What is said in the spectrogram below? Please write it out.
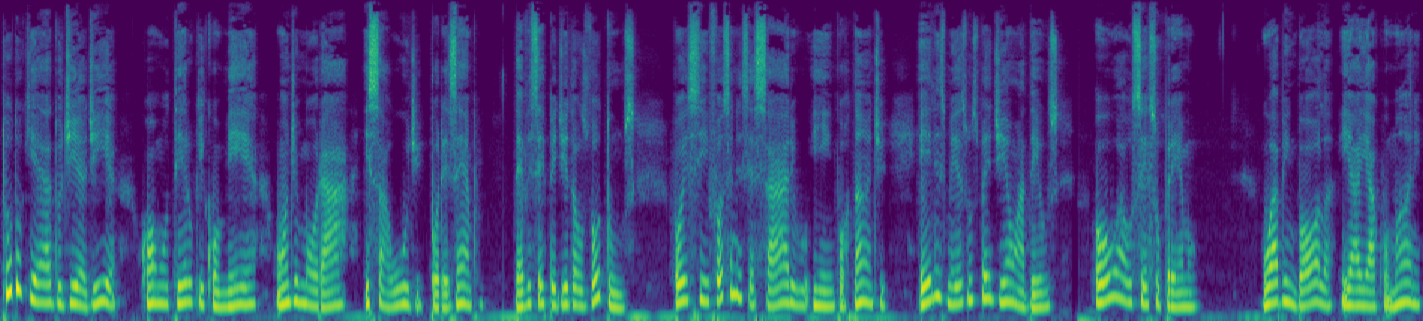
Tudo o que é do dia a dia, como ter o que comer, onde morar e saúde, por exemplo, deve ser pedido aos voduns, pois se fosse necessário e importante, eles mesmos pediam a Deus ou ao Ser Supremo. O Abimbola e a Yakumani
